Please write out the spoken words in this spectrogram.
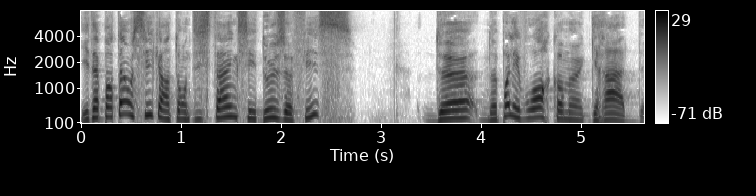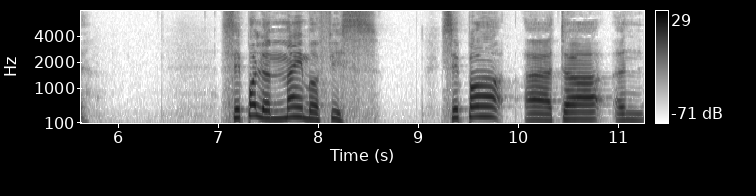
Il est important aussi, quand on distingue ces deux offices, de ne pas les voir comme un grade. Ce n'est pas le même office. Ce n'est pas euh, tu as une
